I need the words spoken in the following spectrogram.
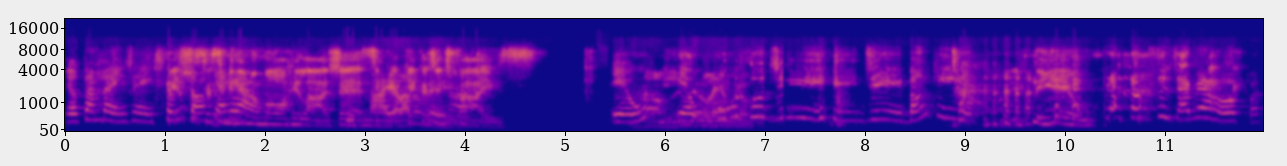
Eu também, gente. Pensa se que esse é menino real. morre lá, Jéssica. O que, que a gente faz? Eu, Não, eu, eu lembro. uso de, de banquinho E eu. pra não sujar minha roupa.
